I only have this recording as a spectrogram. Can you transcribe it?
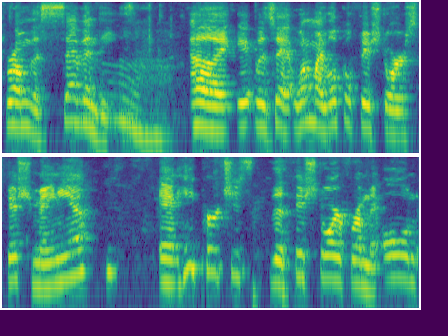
from the 70s. Uh, it was at one of my local fish stores, Fish Mania, and he purchased the fish store from the old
